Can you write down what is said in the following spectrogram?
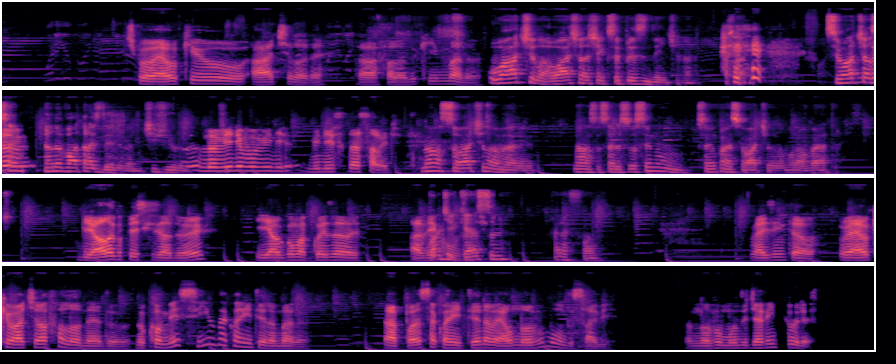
Tipo, é o que o Atila, né? Tava falando que, mano, O Atila, o Atila tinha que ser presidente, velho. Se o Atila sair puxando, eu vou atrás dele, velho. Te juro. no mínimo mini- ministro da saúde. Nossa, o Atila, velho. Nossa, sério, se você não, se você não conhece o Atila, na moral, vai atrás. Biólogo, pesquisador e alguma coisa a ver com. Podcaster, o cara é foda. Mas então, é o que o Atila falou, né? Do, no comecinho da quarentena, mano. Após essa quarentena é um novo mundo, sabe? Um novo mundo de aventuras.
